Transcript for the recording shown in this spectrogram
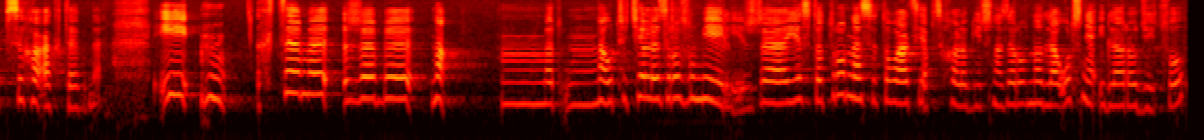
y, psychoaktywne. I chcemy, żeby no, nauczyciele zrozumieli, że jest to trudna sytuacja psychologiczna zarówno dla ucznia i dla rodziców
